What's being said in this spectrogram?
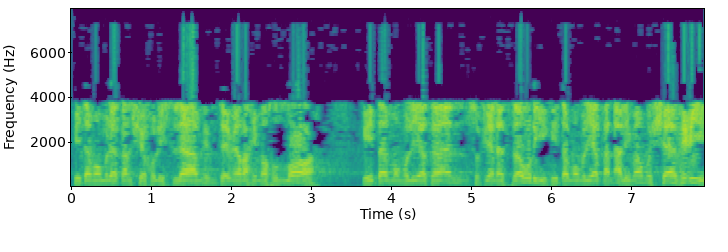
Kita memuliakan Syekhul Islam Ibn Taimiyah rahimahullah. Kita memuliakan Sufyan ats-Tsauri, kita memuliakan Al-Imam Syafi'i,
